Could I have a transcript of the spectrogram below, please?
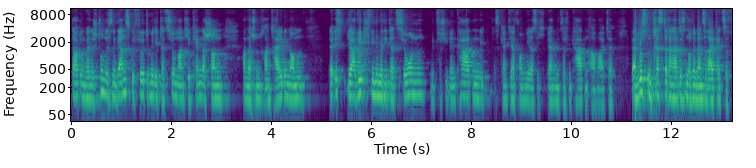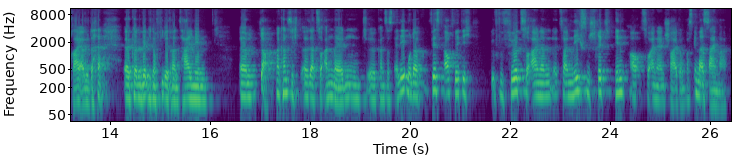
dauert ungefähr eine Stunde, ist eine ganz geführte Meditation. Manche kennen das schon, haben da schon dran teilgenommen. Äh, ist ja wirklich wie eine Meditation mit verschiedenen Karten. Das kennt ihr ja von mir, dass ich gerne mit solchen Karten arbeite. Wer Lust und Interesse daran hat, ist noch eine ganze Reihe Plätze frei. Also da äh, können wirklich noch viele dran teilnehmen. Ähm, ja, man kann sich äh, dazu anmelden und äh, kannst das erleben oder wirst auch wirklich geführt zu einem, zu einem nächsten Schritt hin zu einer Entscheidung, was immer es sein mag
